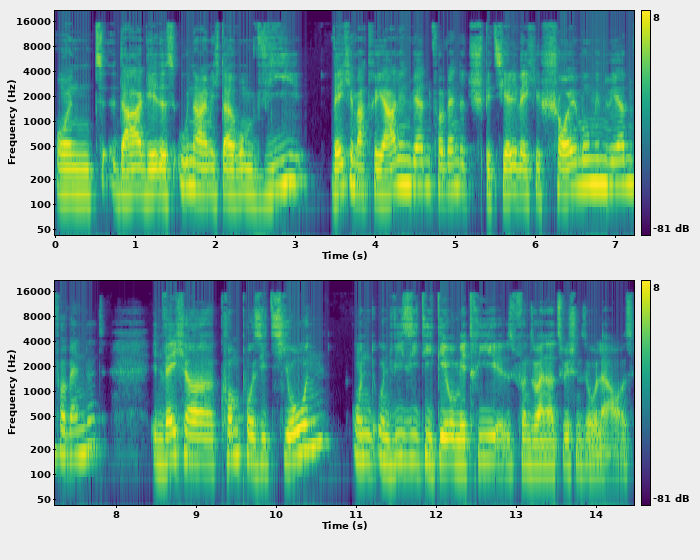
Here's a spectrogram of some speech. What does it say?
Und da geht es unheimlich darum, wie, welche Materialien werden verwendet, speziell welche Schäumungen werden verwendet, in welcher Komposition und, und wie sieht die Geometrie von so einer Zwischensohle aus.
